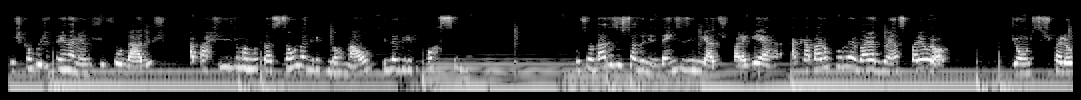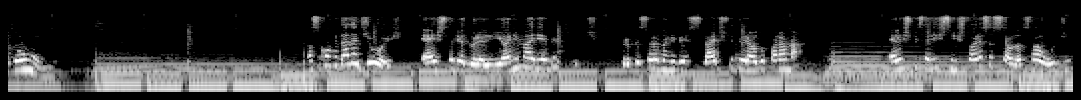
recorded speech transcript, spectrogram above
nos campos de treinamento de soldados, a partir de uma mutação da gripe normal e da gripe porcina. Os soldados estadunidenses enviados para a guerra acabaram por levar a doença para a Europa, de onde se espalhou pelo mundo. Nossa convidada de hoje é a historiadora Liane Maria Bertucci, professora da Universidade Federal do Paraná. Ela é especialista em História Social da Saúde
